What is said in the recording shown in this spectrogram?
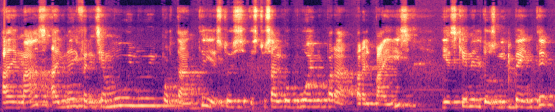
Además, hay una diferencia muy, muy importante y esto es, esto es algo bueno para, para el país y es que en el 2020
